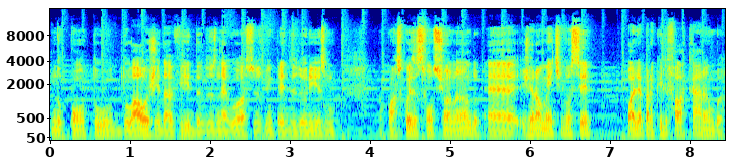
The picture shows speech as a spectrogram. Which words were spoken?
no ponto do auge da vida, dos negócios, do empreendedorismo, com as coisas funcionando, é, geralmente você olha para aquilo e fala: caramba,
